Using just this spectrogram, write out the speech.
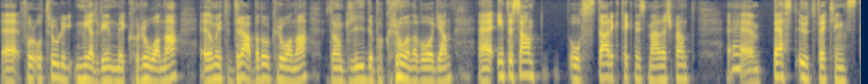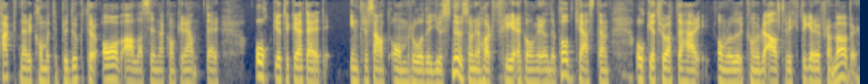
eh, får otrolig medvind med corona. Eh, de är inte drabbade av corona, utan de glider på coronavågen. Eh, intressant och stark teknisk management. Eh, bäst utvecklingstakt när det kommer till produkter av alla sina konkurrenter. Och jag tycker att det är ett intressant område just nu som ni har hört flera gånger under podcasten och jag tror att det här området kommer bli allt viktigare framöver.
